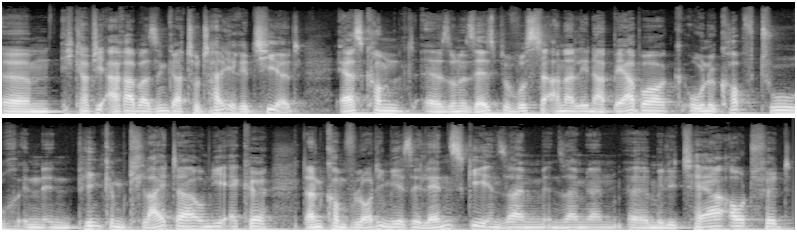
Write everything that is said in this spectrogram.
ähm, ich glaube, die Araber sind gerade total irritiert. Erst kommt äh, so eine selbstbewusste Annalena Baerbock ohne Kopftuch in, in pinkem Kleid da um die Ecke. Dann kommt Wladimir Zelensky in seinem, in seinem äh, Militäroutfit,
